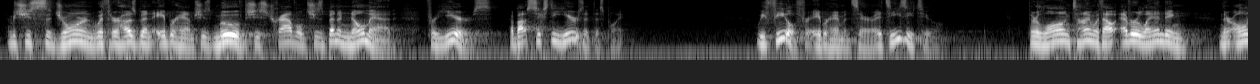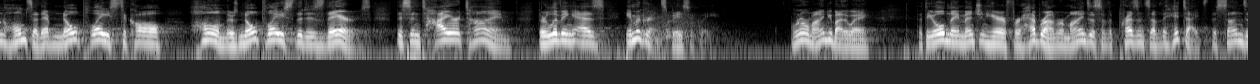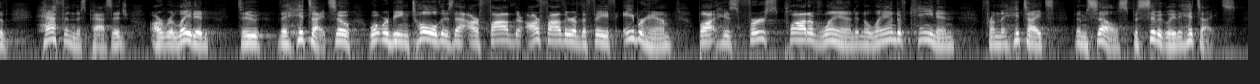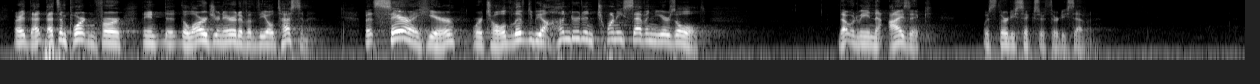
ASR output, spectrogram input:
I mean, she's sojourned with her husband Abraham. She's moved, she's traveled, she's been a nomad for years, about 60 years at this point. We feel for Abraham and Sarah. It's easy to. They're a long time without ever landing in their own homestead. They have no place to call home, there's no place that is theirs. This entire time, they're living as immigrants, basically. I want to remind you, by the way, that the old name mentioned here for Hebron reminds us of the presence of the Hittites. The sons of Heth in this passage are related to the Hittites. So what we're being told is that our father, our father of the faith, Abraham, bought his first plot of land in the land of Canaan from the Hittites themselves, specifically the Hittites. All right, that, that's important for the, the, the larger narrative of the Old Testament. But Sarah here, we're told, lived to be 127 years old. That would mean that Isaac was 36 or 37.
